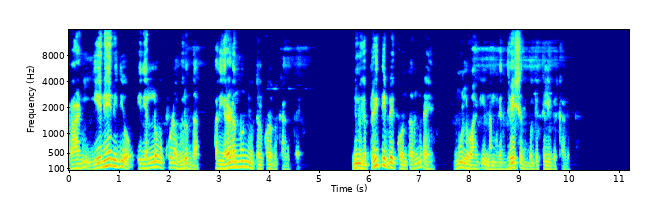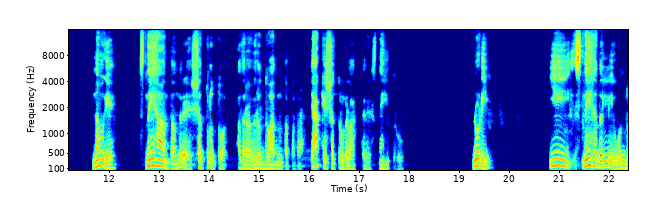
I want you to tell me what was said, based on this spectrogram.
ರಾಣಿ ಏನೇನಿದೆಯೋ ಇದೆಲ್ಲವೂ ಕೂಡ ವಿರುದ್ಧ. ಅದು ಎರಡನ್ನೂ ನೀವು ತಿಳ್ಕೊಳ್ಬೇಕಾಗುತ್ತೆ. ನಿಮಗೆ ಪ್ರೀತಿ ಬೇಕು ಅಂತಂದರೆ ಮೂಲವಾಗಿ ನಮಗೆ ದ್ವೇಷದ ಬಗ್ಗೆ ತಿಳಿಬೇಕಾಗುತ್ತೆ. ನಮಗೆ ಸ್ನೇಹ ಅಂತಂದರೆ ಶತ್ರುತ್ವ, ಅದರ ವಿರುದ್ಧವಾದಂಥ ಪದ. ಯಾಕೆ ಶತ್ರುಗಳಾಗ್ತಾರೆ ಸ್ನೇಹಿತರು? ನೋಡಿ, ಈ ಸ್ನೇಹದಲ್ಲಿ ಒಂದು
